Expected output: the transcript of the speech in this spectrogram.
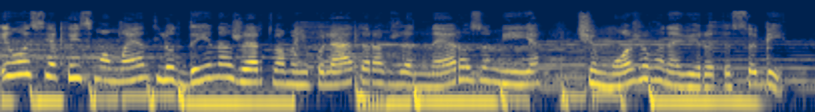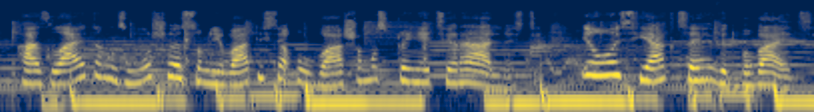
І ось якийсь момент людина, жертва маніпулятора, вже не розуміє, чи може вона вірити собі. Газлайтинг змушує сумніватися у вашому сприйнятті реальності. І ось як це відбувається.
